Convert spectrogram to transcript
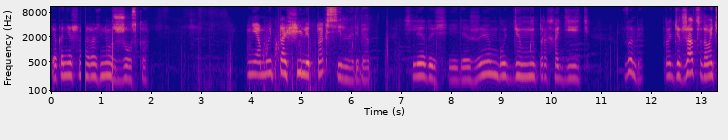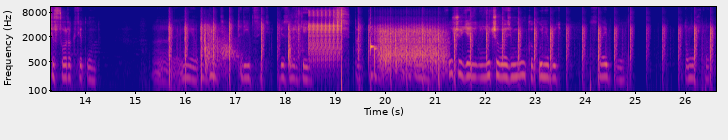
Я, конечно, разнес жестко. Не, мы тащили так сильно, ребят. Следующий режим будем мы проходить. Зомби. Продержаться давайте 40 секунд. А, не, убить 30 без смертей. Так. Слушай, я лучше возьму какую-нибудь снайпу. Потому что...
